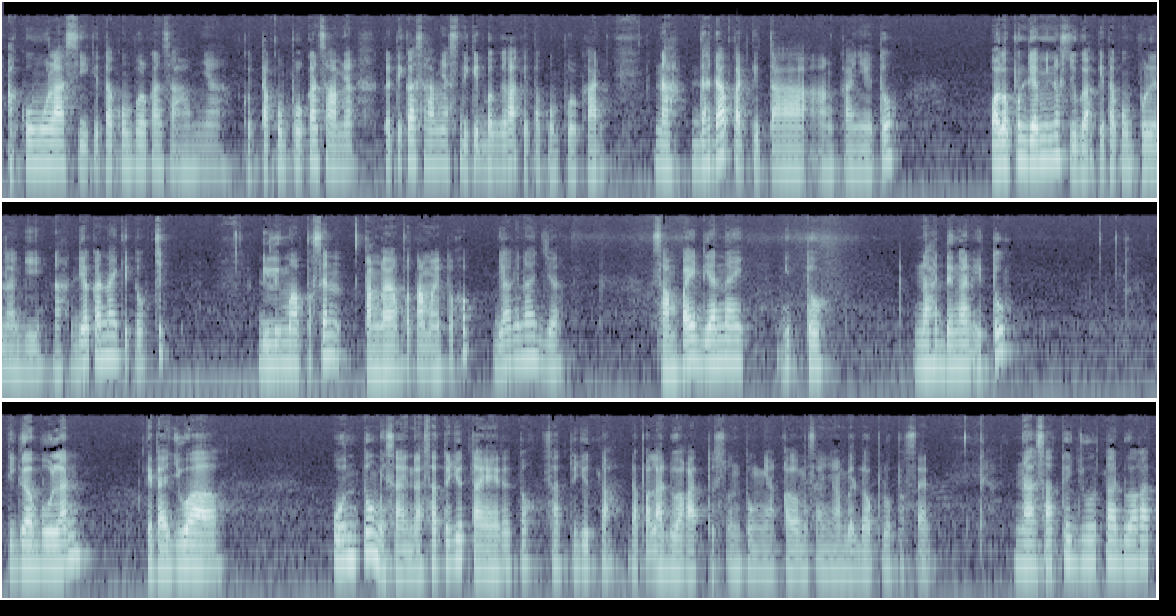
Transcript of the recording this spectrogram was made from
akumulasi kita kumpulkan sahamnya. Kita kumpulkan sahamnya. Ketika sahamnya sedikit bergerak kita kumpulkan. Nah udah dapat kita angkanya itu walaupun dia minus juga kita kumpulin lagi. Nah dia akan naik itu cik di 5% tanggal yang pertama itu hop biarin aja. Sampai dia naik gitu. Nah dengan itu tiga bulan kita jual. Untung misalnya satu juta ya itu tuh satu juta dapatlah 200 untungnya kalau misalnya ambil 20% nah satu juta 200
